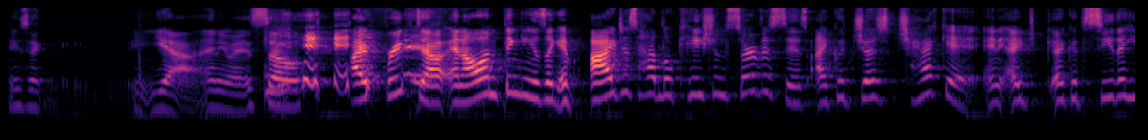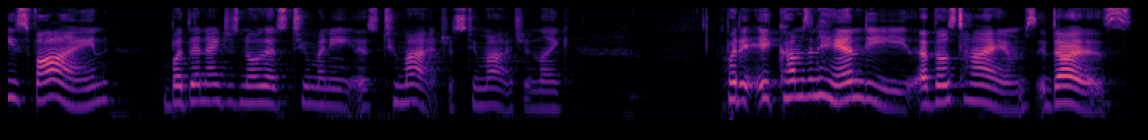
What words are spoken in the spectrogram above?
And he's like, yeah. Anyway, so I freaked out, and all I'm thinking is like, if I just had location services, I could just check it, and I I could see that he's fine. but then I just know that's too many. It's too much. It's too much, and like, but it, it comes in handy at those times. It does.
